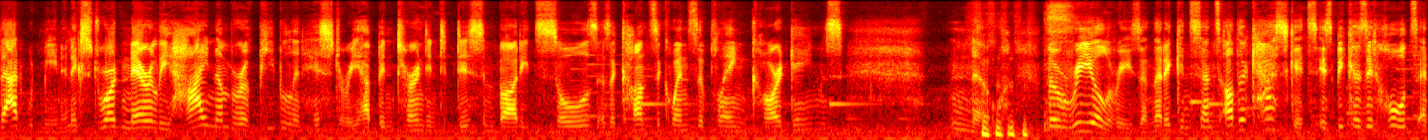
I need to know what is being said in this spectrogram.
That would mean an extraordinarily high number of people in history have been turned into disembodied souls as a consequence of playing card games. No. the real reason that it can sense other caskets is because it holds a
